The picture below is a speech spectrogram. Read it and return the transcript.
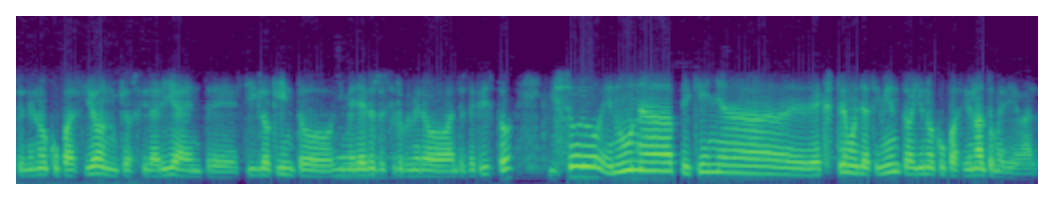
tiene una ocupación que oscilaría entre siglo V y mediados del siglo I antes de Cristo, y solo en una pequeña eh, extremo yacimiento hay una ocupación alto medieval.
